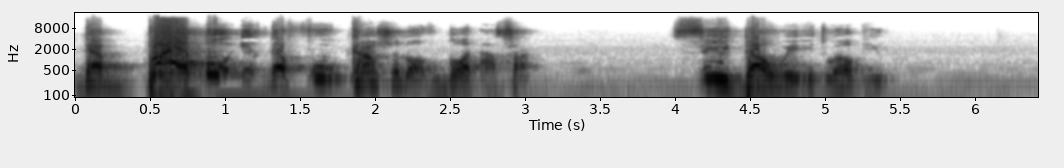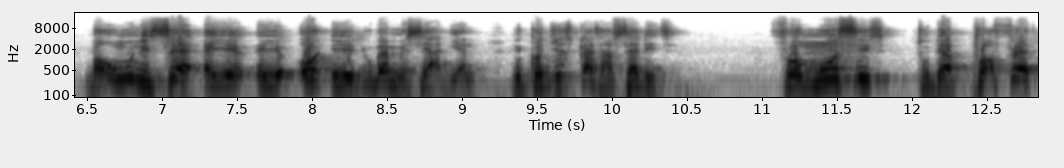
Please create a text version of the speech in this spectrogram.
The Bible is the full counsel of God, as son. See it that way, it will help you. But when eh, eh, eh, oh, you say because Jesus Christ has said it from Moses to the prophet,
